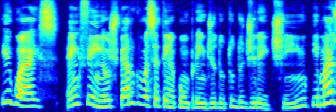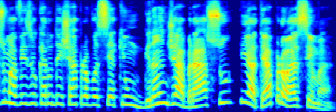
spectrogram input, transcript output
iguais. Enfim, eu espero que você tenha compreendido tudo direitinho e, mais uma vez, eu quero deixar para você aqui um grande abraço e até a próxima!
